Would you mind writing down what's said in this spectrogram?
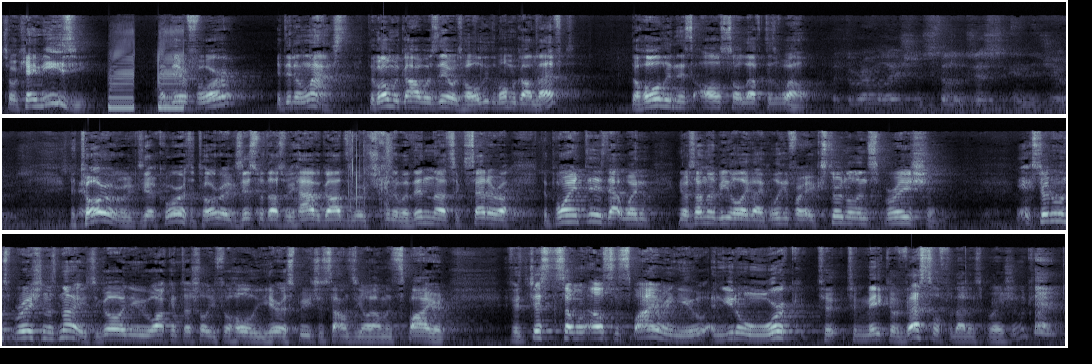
so it came easy. And therefore, it didn't last. The moment God was there was holy. The moment God left, the holiness also left as well. But the revelation still exists in the Jews. The Torah, of course, the Torah exists with us. We have God's Shekhinah within us, etc. The point is that when you know sometimes people like, like looking for external inspiration, External inspiration is nice. You go and you walk into a shul, you feel holy, you hear a speech, it sounds, you know, I'm inspired. If it's just someone else inspiring you and you don't work to, to make a vessel for that inspiration, okay.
